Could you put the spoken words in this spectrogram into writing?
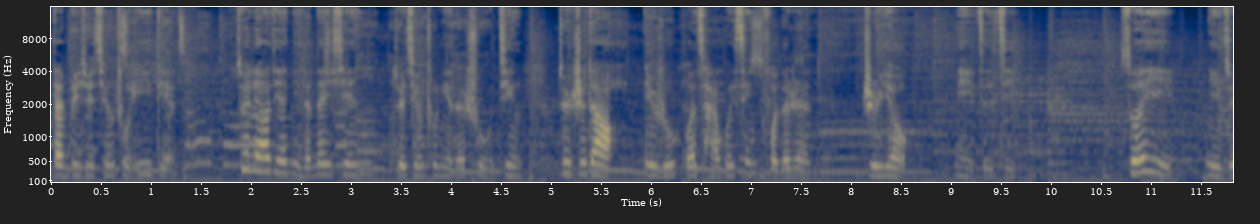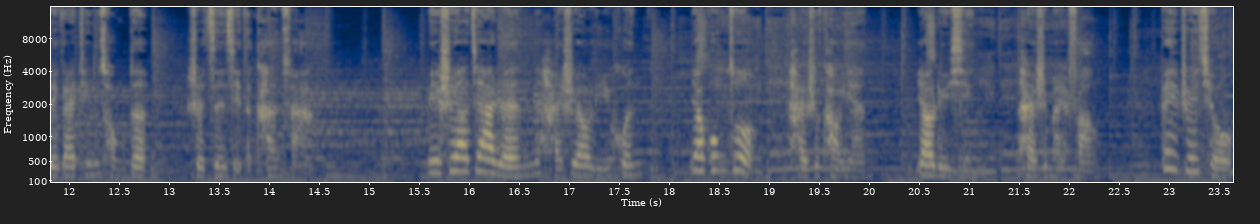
但必须清楚一点：最了解你的内心、最清楚你的处境、最知道你如何才会幸福的人，只有。你自己，所以你最该听从的是自己的看法。你是要嫁人还是要离婚？要工作还是考研？要旅行还是买房？被追求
